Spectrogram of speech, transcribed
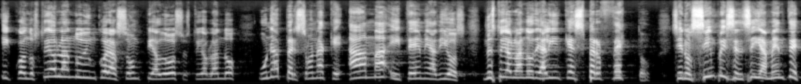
Y cuando estoy hablando de un corazón piadoso, estoy hablando una persona que ama y teme a Dios. No estoy hablando de alguien que es perfecto, sino simple y sencillamente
